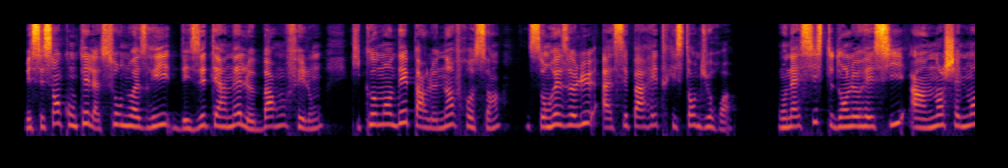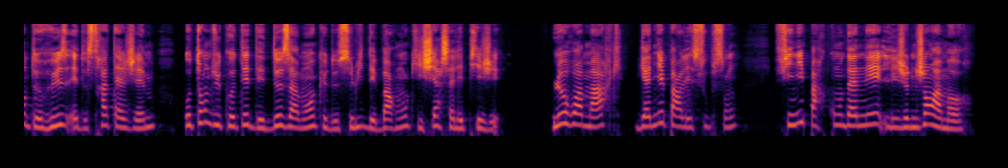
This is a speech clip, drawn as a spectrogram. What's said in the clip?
mais c'est sans compter la sournoiserie des éternels barons félons qui, commandés par le nymphrocin, sont résolus à séparer Tristan du roi. On assiste dans le récit à un enchaînement de ruses et de stratagèmes, autant du côté des deux amants que de celui des barons qui cherchent à les piéger. Le roi Marc, gagné par les soupçons, finit par condamner les jeunes gens à mort.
